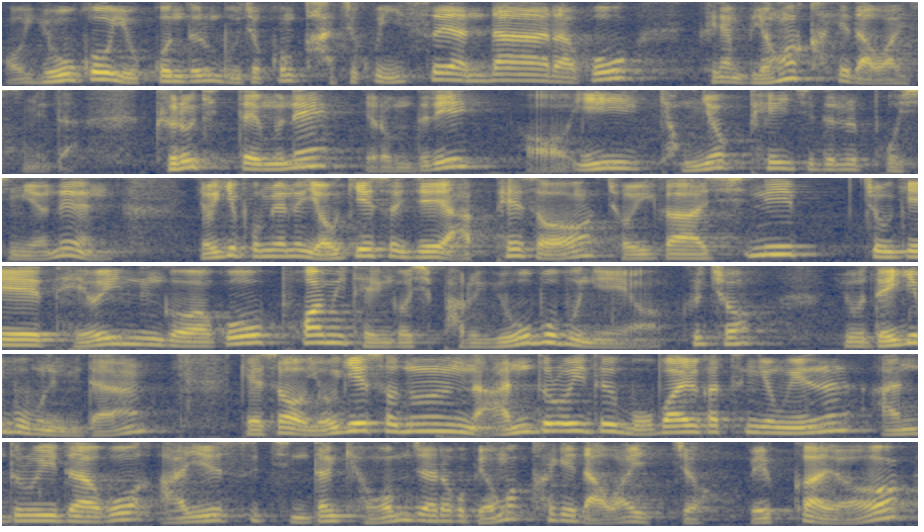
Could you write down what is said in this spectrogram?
어, 요거 요건들은 무조건 가지고 있어야 한다라고 그냥 명확하게 나와 있습니다. 그렇기 때문에 여러분들이 어, 이 경력 페이지들을 보시면은 여기 보면은 여기에서 이제 앞에서 저희가 신입 쪽에 되어 있는 거하고 포함이 된 것이 바로 요 부분이에요. 그렇죠? 요 네 개 부분입니다. 그래서 여기에서는 안드로이드 모바일 같은 경우에는 안드로이드하고 iOS 진단 경험자라고 명확하게 나와 있죠. 왜일까요?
